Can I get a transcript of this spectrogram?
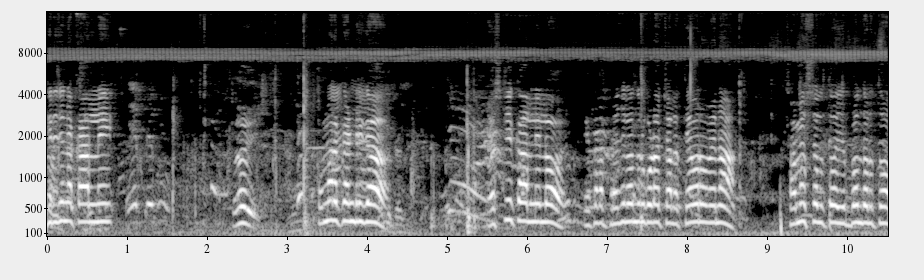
గిరిజన కాలనీ కుమ్మరకండ్రిగా ఎస్టీ కాలనీలో ఇక్కడ ప్రజలందరూ కూడా చాలా తీవ్రమైన సమస్యలతో ఇబ్బందులతో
